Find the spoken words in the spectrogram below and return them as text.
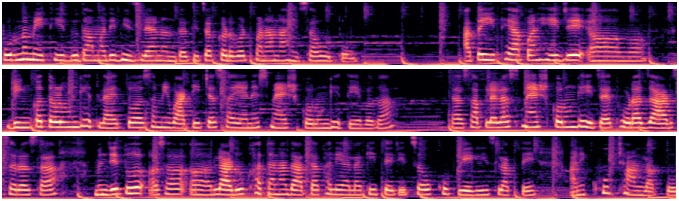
पूर्ण मेथी दुधामध्ये भिजल्यानंतर तिचा कडवटपणा नाहीसा होतो. आता इथे आपण हे जे डिंक तळून घेतला आहे तो असं मी वाटीच्या साह्याने स्मॅश करून घेते बघा. तर असं आपल्याला स्मॅश करून घ्यायचा आहे. थोडा जाडसर असा म्हणजे तो असा लाडू खाताना दाताखाली आला की त्याची चव खूप वेगळीच लागते आणि खूप छान लागतो.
